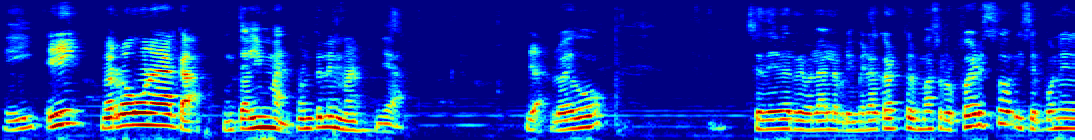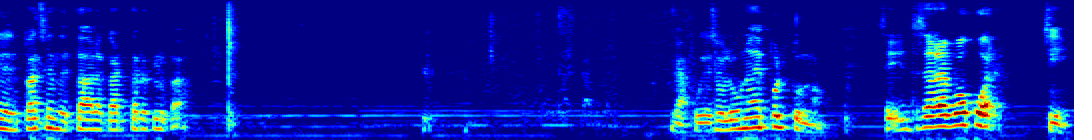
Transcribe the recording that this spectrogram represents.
Y y me robo una de acá. un talismán. Un talismán. Ya. Ya. Luego se debe revelar la primera carta del mazo refuerzo y se pone en el espacio donde estaba la carta reclutada. Ya, jugué solo una vez por turno. Sí, entonces ahora puedo jugar. Sí.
